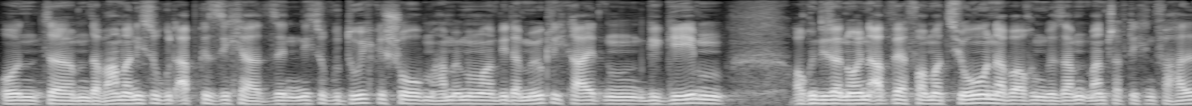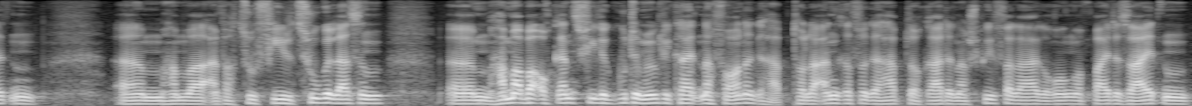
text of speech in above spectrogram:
Und ähm, da waren wir nicht so gut abgesichert, sind nicht so gut durchgeschoben, haben immer mal wieder Möglichkeiten gegeben, auch in dieser neuen Abwehrformation, aber auch im gesamtmannschaftlichen Verhalten ähm, haben wir einfach zu viel zugelassen. Ähm, haben aber auch ganz viele gute Möglichkeiten nach vorne gehabt, tolle Angriffe gehabt, auch gerade nach Spielverlagerung auf beide Seiten.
